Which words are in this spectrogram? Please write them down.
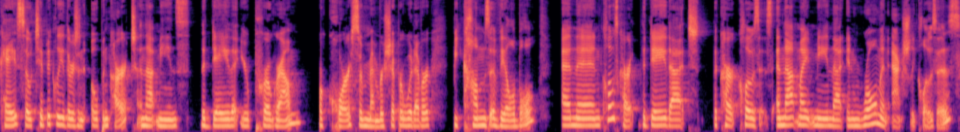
Okay. So typically there's an open cart and that means the day that your program or course or membership or whatever becomes available. And then close cart, the day that the cart closes. And that might mean that enrollment actually closes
